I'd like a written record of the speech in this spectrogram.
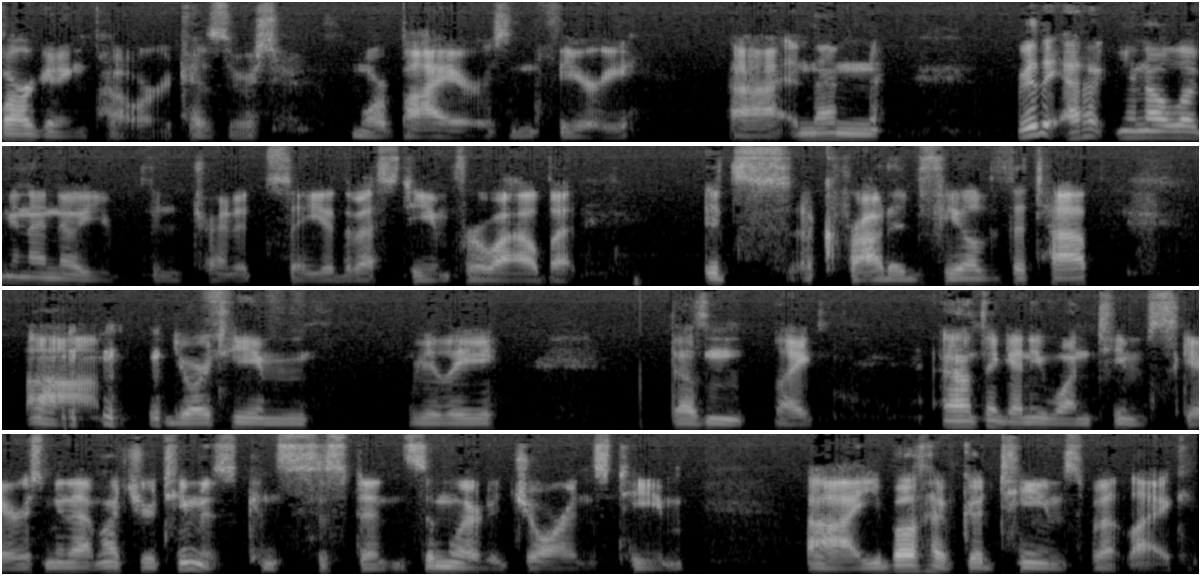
bargaining power because there's more buyers in theory. Uh, and then, really, I don't, you know, Logan, I know you've been trying to say you're the best team for a while, but it's a crowded field at the top. Um, your team really doesn't like. I don't think any one team scares me that much. Your team is consistent, similar to Jordan's team. Uh, you both have good teams, but like,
